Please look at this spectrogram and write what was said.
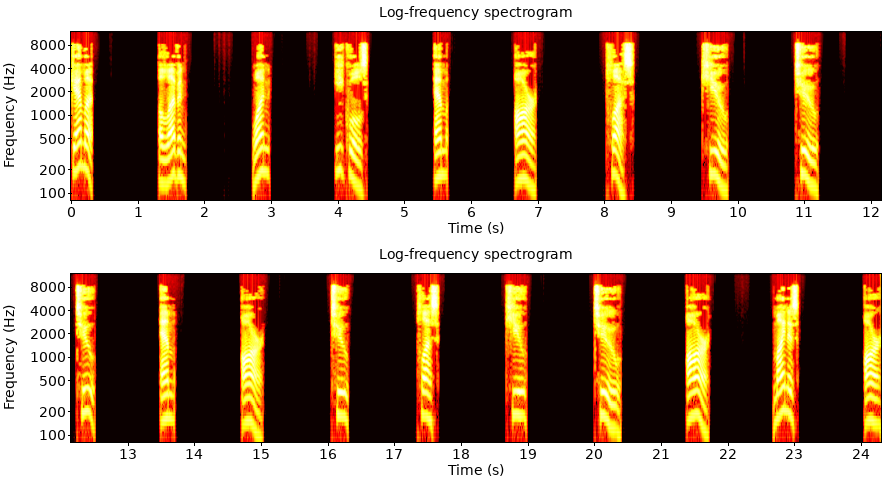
gamma eleven one equals M R plus Q two two M R two plus Q two R minus R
